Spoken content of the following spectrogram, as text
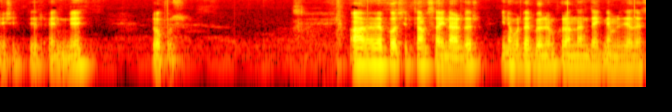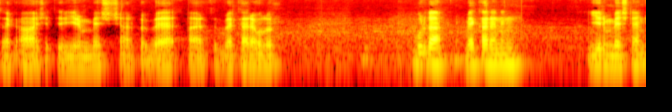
eşittir 59. A ve B pozitif tam sayılardır. Yine burada bölüm kuralından denklemimizi yazarsak A eşittir 25 çarpı B artı B kare olur. Burada B karenin 25'ten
